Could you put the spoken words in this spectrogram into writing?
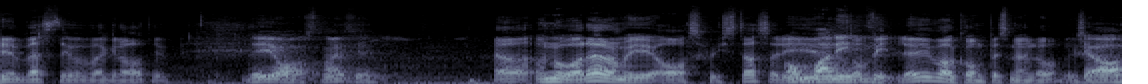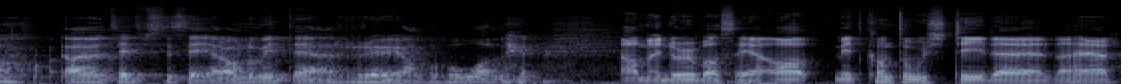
är det bästa, jag vara glad typ. det är ju asnice ju. Ja, och några av dem är ju asschyssta så det är ju, man de inte- vill jag ju vara kompis med ändå. Liksom. Ja. Ja, jag tänkte precis säga om de inte är rövhål. men då är det bara att säga, ja mitt kontorstid är den här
